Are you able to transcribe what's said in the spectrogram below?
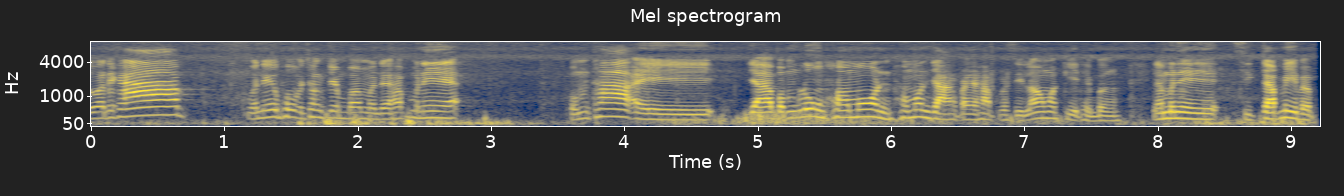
สวัสดีครับ วันนี้พบกับช่องเจมบอลเหมือนเดิมครับวันนี้ ผมท่าไอยาบำรุงฮอร์โมนฮอร์โมนยางไปครับกับสีล่องมากรีดให้เบิงแล้วมันนี่สิจับมีแบบ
